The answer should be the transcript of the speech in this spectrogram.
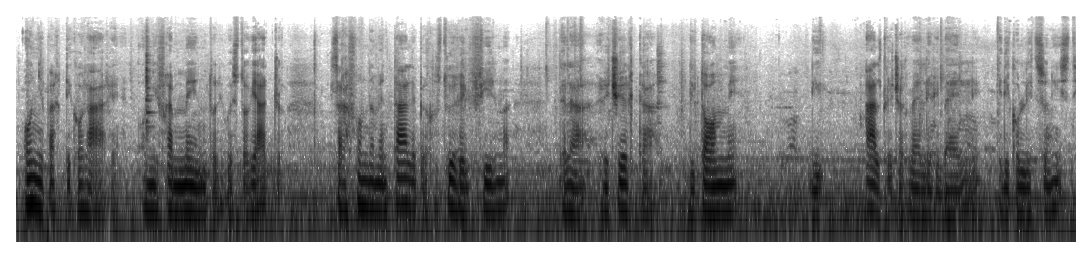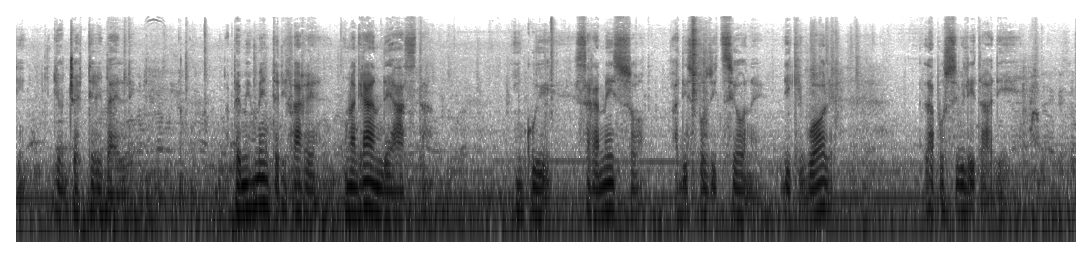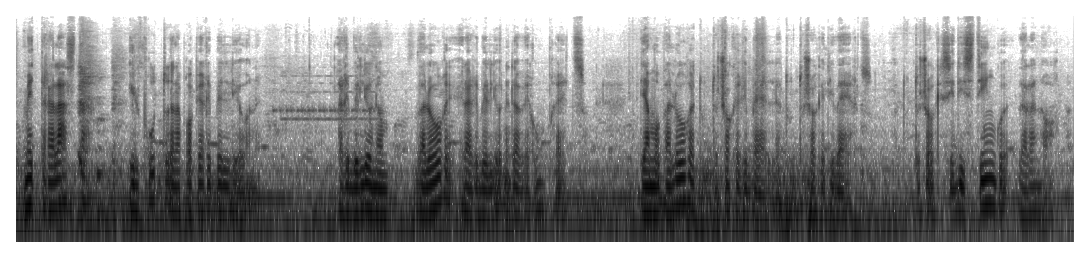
Ogni particolare, ogni frammento di questo viaggio sarà fondamentale per costruire il film della ricerca di Tommy di altri cervelli ribelli e di collezionisti di oggetti ribelli. Abbiamo in mente di fare una grande asta in cui sarà messo a disposizione di chi vuole la possibilità di mettere all'asta il frutto della propria ribellione. La ribellione ha un valore e la ribellione deve avere un prezzo. Diamo valore a tutto ciò che ribelle, a tutto ciò che è diverso, a tutto ciò che si distingue dalla norma.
